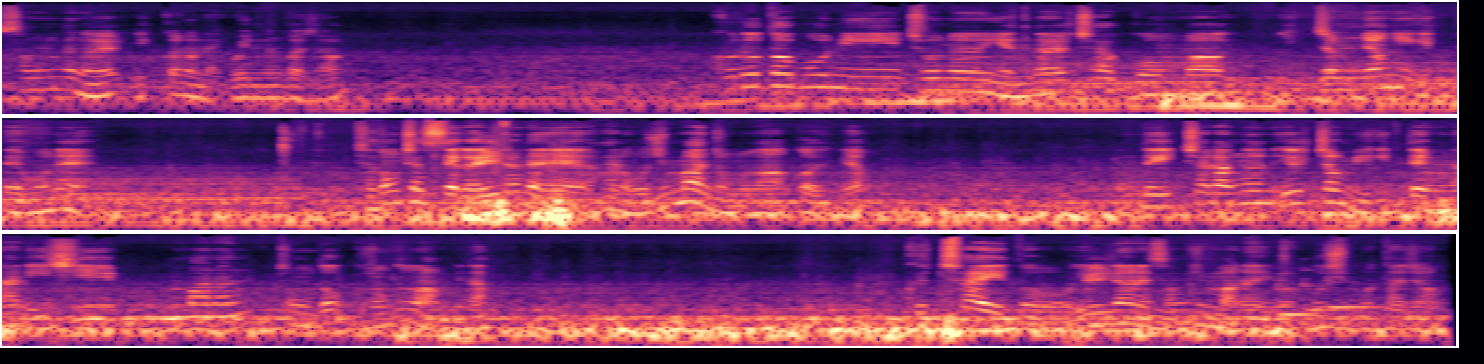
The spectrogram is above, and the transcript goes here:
성능을 이끌어내고 있는 거죠. 그러다 보니 저는 옛날 차고 막 2.0이기 때문에 자동차세가 1년에 한 50만원 정도 나왔거든요. 근데 이 차량은 1.2이기 때문에 한 20만원 정도? 그 정도 나옵니다. 그 차이도 1년에 30만원이면 무시 못하죠.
